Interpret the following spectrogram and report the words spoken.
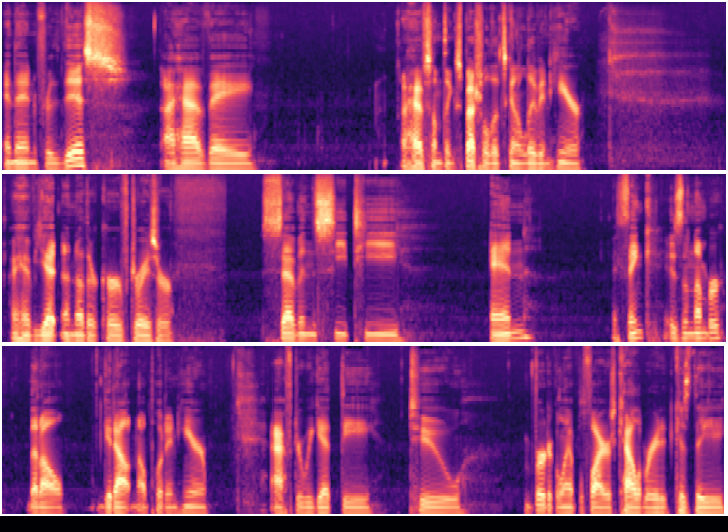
And then for this, I have a I have something special that's going to live in here. I have yet another curve tracer. 7CTN, I think, is the number that I'll get out and I'll put in here after we get the two vertical amplifiers calibrated because the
